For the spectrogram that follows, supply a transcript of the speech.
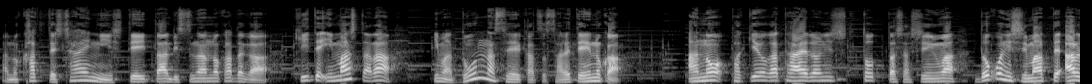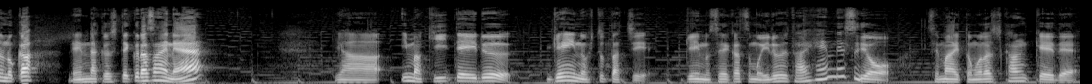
あの、かつてシャイニーしていたリスナーの方が聞いていましたら、今どんな生活されているのか、あのパキオが大量に撮った写真はどこにしまってあるのか連絡してくださいね。いやー、今聞いているゲイの人たち、ゲイの生活もいろいろ大変ですよ。狭い友達関係で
